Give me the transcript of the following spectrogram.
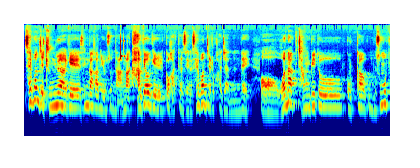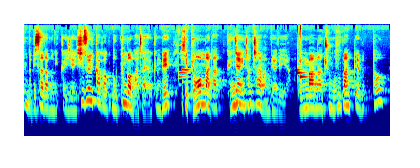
세 번째 중요하게 생각하는 요소는 아마 가격일 것 같아서 제가 세 번째로 가져왔는데 어, 워낙 장비도 고가고 뭐 소모품도 비싸다 보니까 이제 시술가가 높은 건 맞아요. 근데 이게 병원마다 굉장히 천차만별이에요. 100만 원 중후반대부터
